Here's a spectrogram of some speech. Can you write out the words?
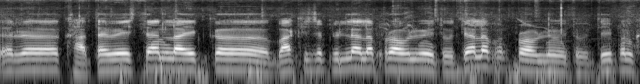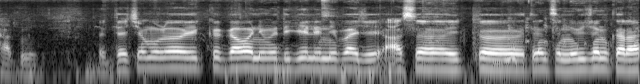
तर खाता वेळेस त्यांना एक बाकीच्या पिल्लाला प्रॉब्लेम येतो त्याला पण प्रॉब्लेम येतो ते पण खात नाही. तर त्याच्यामुळं एक गावानीमध्ये गेले नाही पाहिजे असं एक त्यांचं नियोजन करा.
